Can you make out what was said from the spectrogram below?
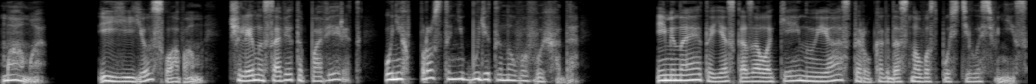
Мама. И ее словам члены совета поверят, у них просто не будет иного выхода. Именно это я сказала Кейну и Астеру, когда снова спустилась вниз.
